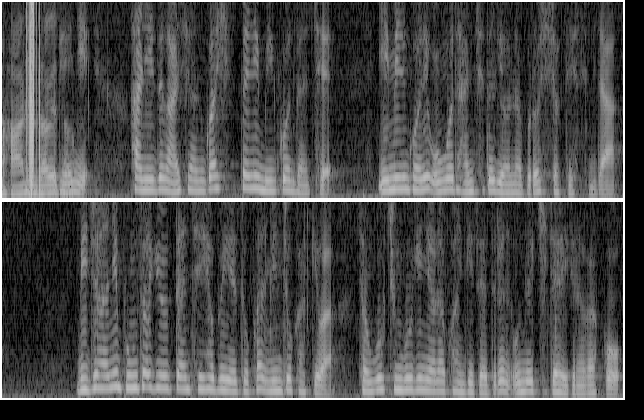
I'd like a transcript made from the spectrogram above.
한인 사회 대니 한인 등 아시안과 히스패닉 민권단체, 이민권익 옹호 단체들 연합으로 시작됐습니다. 미주 한인 봉사교육단체 협의회에 속한 민족학계와 전국 중국인 연합 관계자들은 오늘 기자회견을 갖고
